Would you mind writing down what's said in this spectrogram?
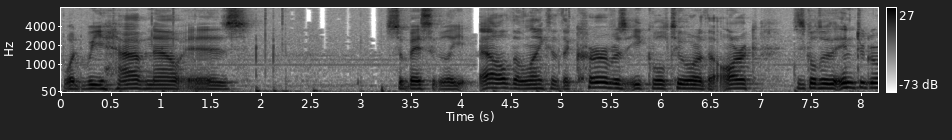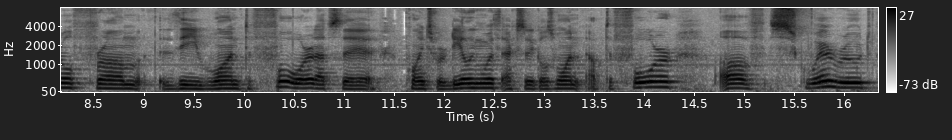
what we have now is so basically L, the length of the curve is equal to, or the arc, is equal to the integral from the 1 to 4, that's the points we're dealing with, x equals 1 up to 4, of square root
